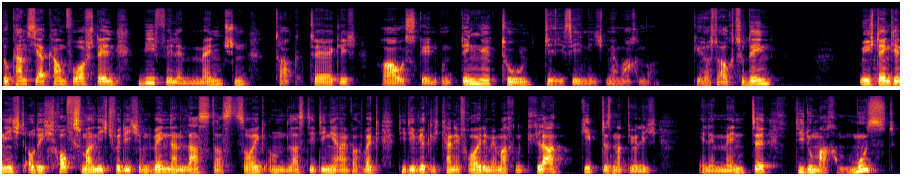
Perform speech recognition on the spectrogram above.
Du kannst dir ja kaum vorstellen, wie viele Menschen tagtäglich rausgehen und Dinge tun, die sie nicht mehr machen wollen. Gehörst du auch zu denen? Ich denke nicht, oder ich hoff's mal nicht für dich, und wenn, dann lass das Zeug und lass die Dinge einfach weg, die dir wirklich keine Freude mehr machen. Klar gibt es natürlich Elemente, die du machen musst,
